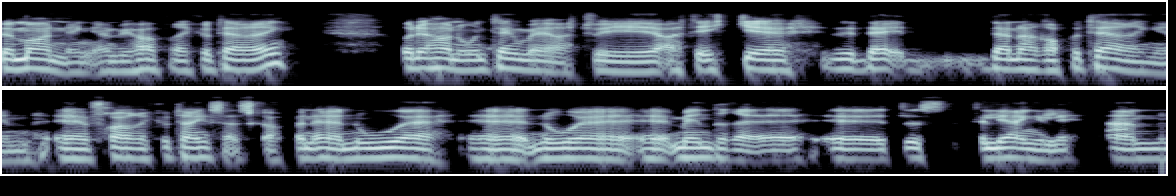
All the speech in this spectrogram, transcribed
bemanning enn vi har på rekruttering. Og det har noen ting med at, vi, at ikke, det, denne rapporteringen eh, fra rekrutteringsselskapene er noe, eh, noe eh, mindre tilgjengelig enn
